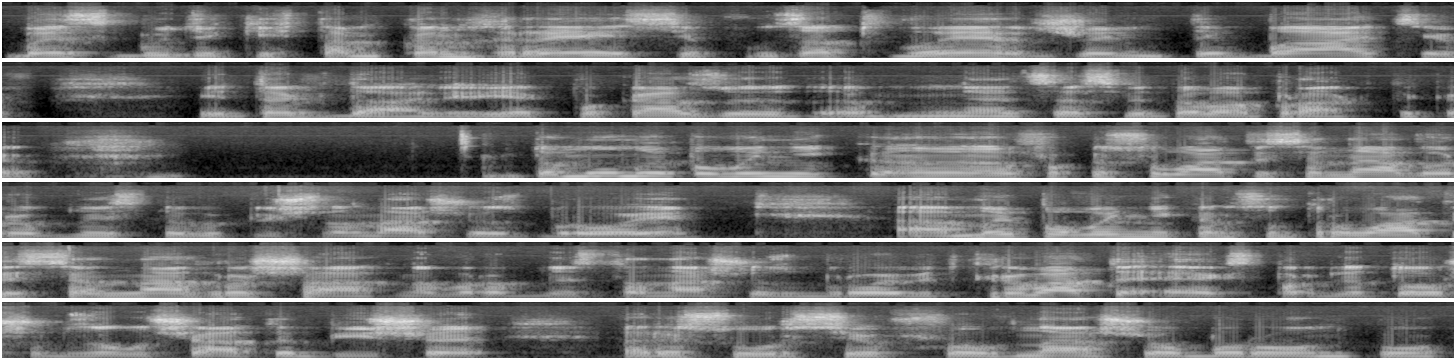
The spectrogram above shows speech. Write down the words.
без будь-яких там конгресів, затверджень, дебатів і так далі, як показує ця світова практика. Тому ми повинні е, фокусуватися на виробництві виключно нашої зброї. Ми повинні концентруватися на грошах на виробництво нашої зброї, відкривати експорт для того, щоб залучати більше ресурсів в нашу оборонку,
